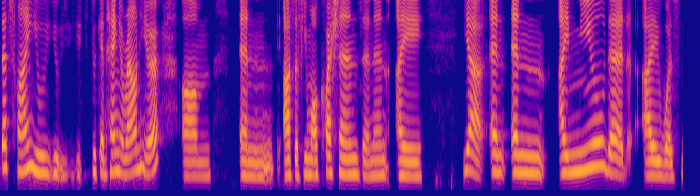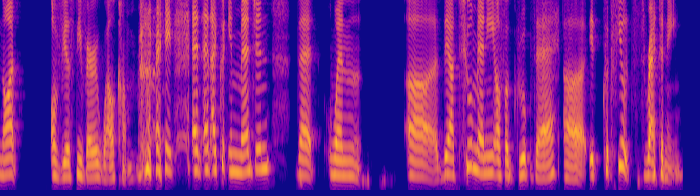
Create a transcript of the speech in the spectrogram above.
that's fine. You you you can hang around here." Um, and ask a few more questions, and then I, yeah, and and I knew that I was not obviously very welcome, right? And and I could imagine that when uh, there are too many of a group there, uh, it could feel threatening.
